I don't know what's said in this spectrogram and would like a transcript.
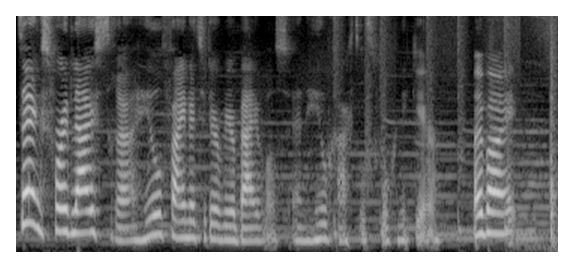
Thanks voor het luisteren. Heel fijn dat je er weer bij was en heel graag tot de volgende keer. Bye bye.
